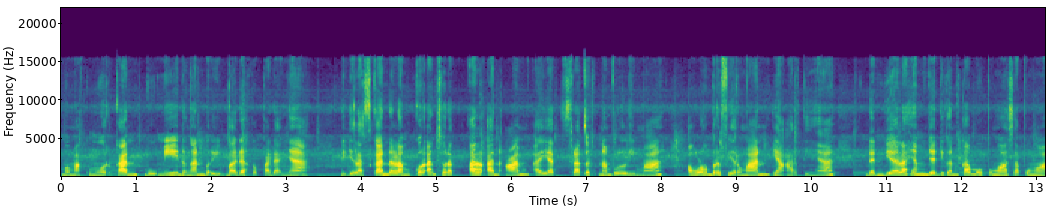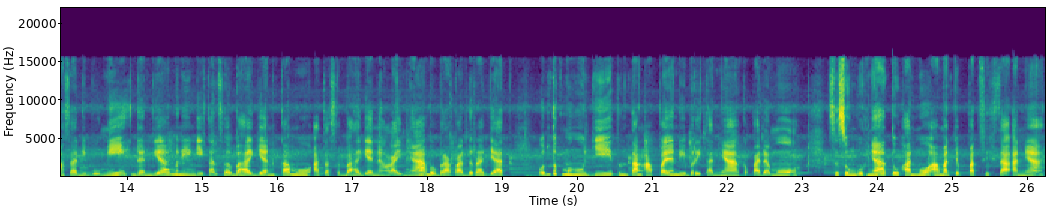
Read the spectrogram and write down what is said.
memakmurkan bumi dengan beribadah kepadanya. Dijelaskan dalam Quran Surat Al-An'am ayat 165, Allah berfirman yang artinya, dan dialah yang menjadikan kamu penguasa-penguasa di bumi, dan dia meninggikan sebahagian kamu atas sebahagian yang lainnya beberapa derajat untuk menguji tentang apa yang diberikannya kepadamu. Sesungguhnya Tuhanmu amat cepat siksaannya,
